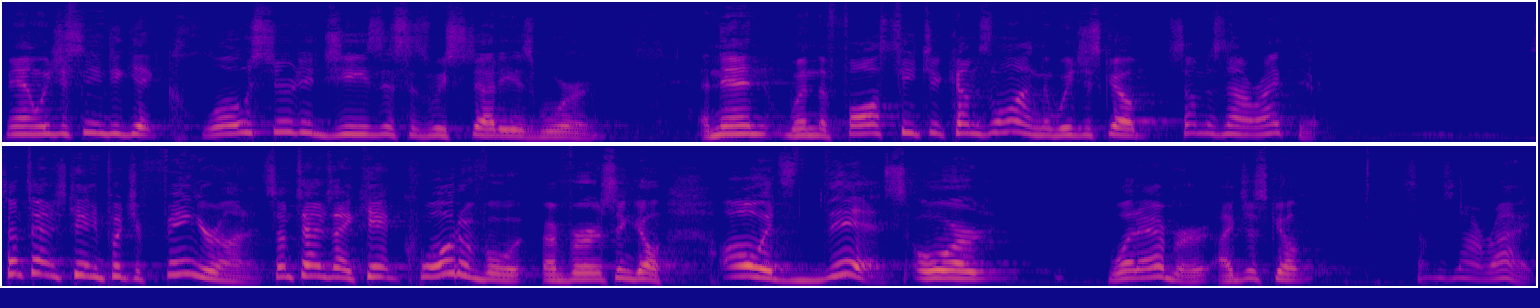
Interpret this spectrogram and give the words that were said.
Man, we just need to get closer to Jesus as we study his word. And then when the false teacher comes along, then we just go, something's not right there. Sometimes you can't even put your finger on it. Sometimes I can't quote a, vo- a verse and go, oh, it's this or whatever. I just go, something's not right.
